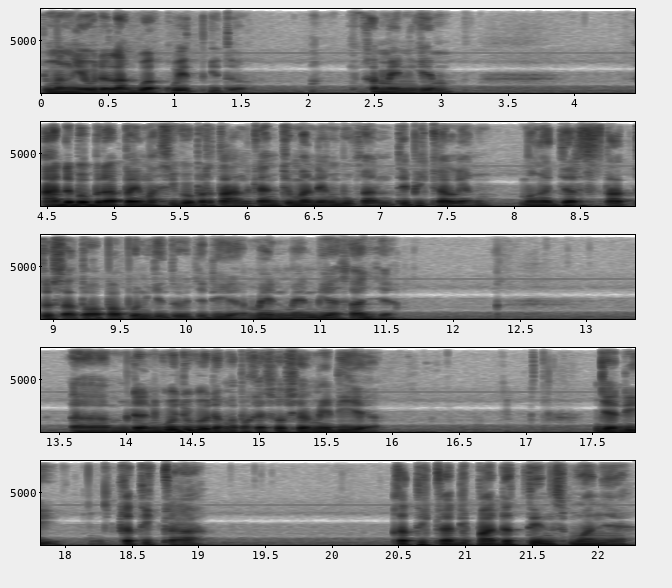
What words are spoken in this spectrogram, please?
Cuman ya udahlah gue quit gitu. Ke main game. Ada beberapa yang masih gue pertahankan cuman yang bukan tipikal yang mengejar status atau apa pun gitu. Jadi ya main-main biasa aja. Um, dan gue juga udah nggak pakai sosial media. Jadi ketika ketika dipadetin semuanya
